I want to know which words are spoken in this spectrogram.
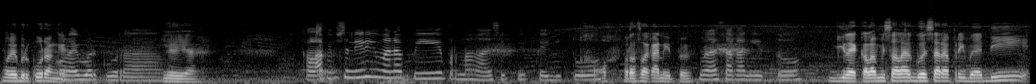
mulai berkurang ya. mulai berkurang Iya iya. Kalau Apip sendiri gimana Pip pernah nggak sih Pip kayak gitu Oh merasakan itu. merasakan itu Gila kalau misalnya gue secara pribadi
